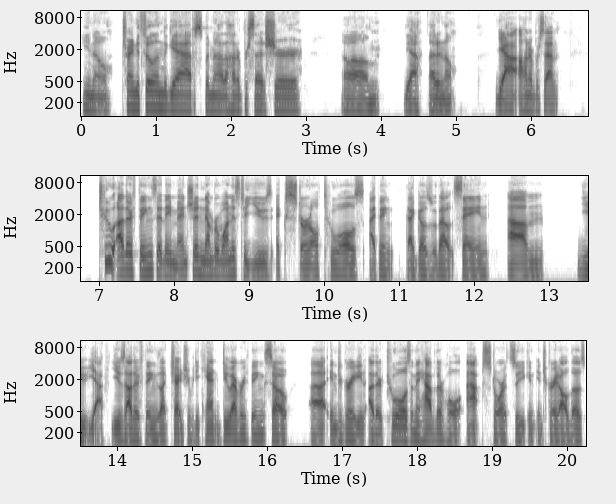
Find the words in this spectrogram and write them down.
you know trying to fill in the gaps, but not hundred percent sure. Um, yeah, I don't know. Yeah, hundred percent. Two other things that they mentioned. Number one is to use external tools. I think that goes without saying. Um, you yeah use other things like ChatGPT can't do everything, so uh, integrating other tools, and they have their whole app store, so you can integrate all those.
